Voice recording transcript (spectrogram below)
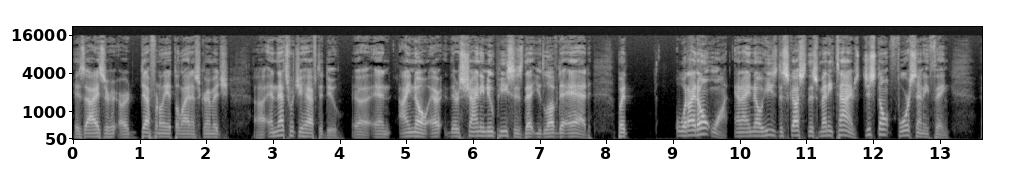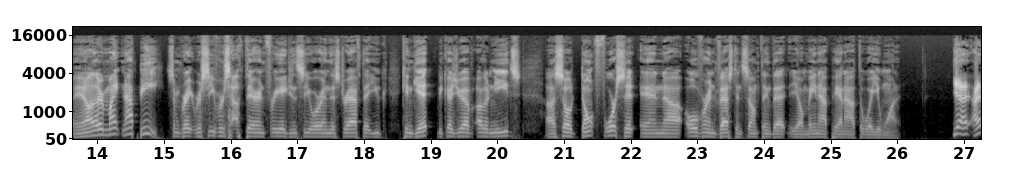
His eyes are, are definitely at the line of scrimmage. Uh, and that's what you have to do. Uh, and I know er, there's shiny new pieces that you'd love to add, but what I don't want, and I know he's discussed this many times, just don't force anything. You know, there might not be some great receivers out there in free agency or in this draft that you can get because you have other needs. Uh, so don't force it and uh, overinvest in something that you know may not pan out the way you want it. Yeah, I,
